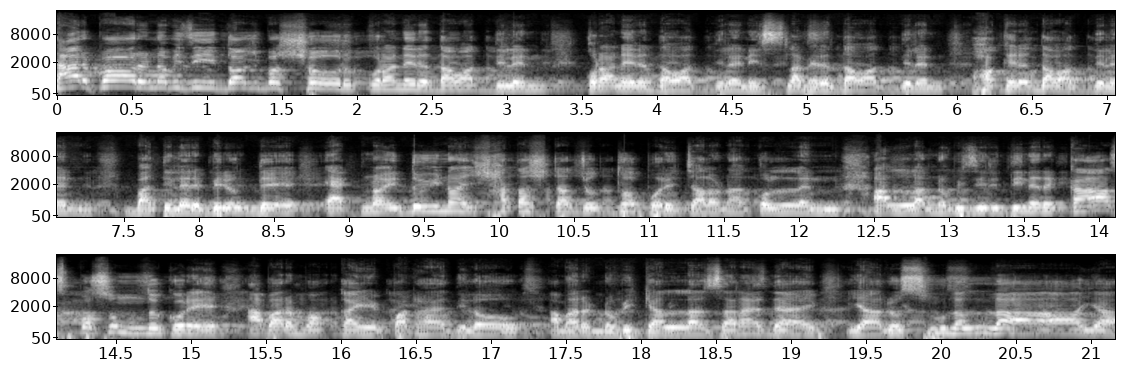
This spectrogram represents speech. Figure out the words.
তারপর নবীজি দশ বৎসর কোরআনের দাওয়াত দিলেন, কোরআনের দাওয়াত দিলেন, ইসলামের দাওয়াত দিলেন, হকের দাওয়াত দিলেন, বাতিলের বিরুদ্ধে এক নয়, দুই নয়, সাতাশটা যুদ্ধ পরিচালনা করলেন। আল্লাহ নবীজির দিনের কাজ পছন্দ করে আবার মক্কায় পাঠায় দিল। আমার নবীকে আল্লাহ জানায় দেয়, ইয়া রসুল আল্লাহ ইয়া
